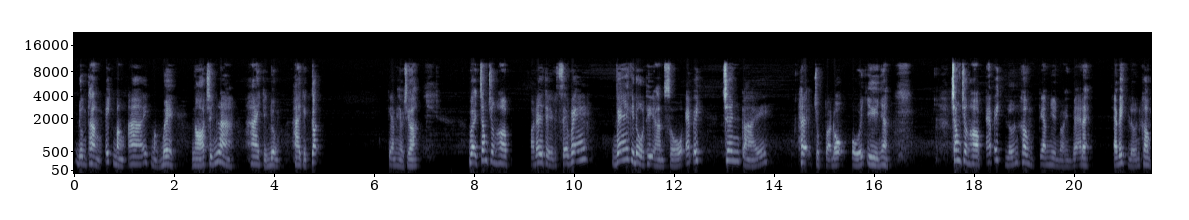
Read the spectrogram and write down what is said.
đường thẳng x bằng a, x bằng b nó chính là hai cái đường hai cái cận các em hiểu chưa? Vậy trong trường hợp ở đây thì sẽ vẽ vẽ cái đồ thị hàm số fx trên cái hệ trục tọa độ OXY nha. Trong trường hợp fx lớn không các em nhìn vào hình vẽ đây, fx lớn không?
